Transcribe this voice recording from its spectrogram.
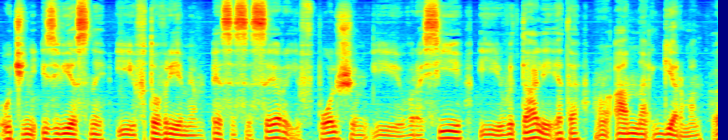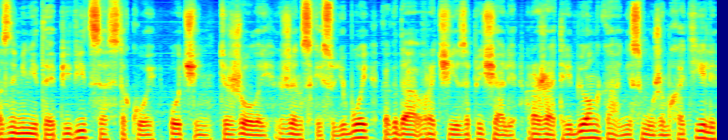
очень известный и в то время СССР, и в Польше, и в России, и в Италии. Это э, Анна Герман, знаменитая певица с такой очень тяжелой женской судьбой, когда врачи запрещали рожать ребенка, они с мужем хотели,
